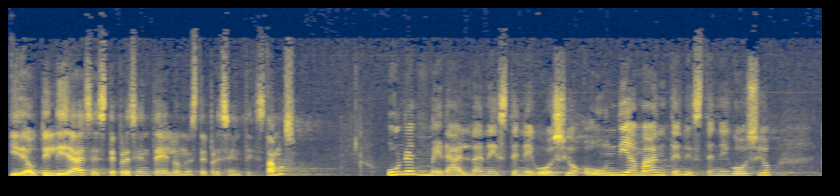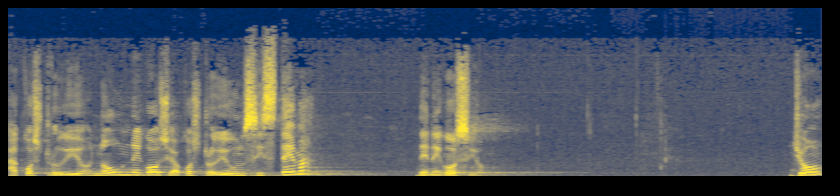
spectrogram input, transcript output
y da utilidades, esté presente él o no esté presente. ¿Estamos? Una esmeralda en este negocio o un diamante en este negocio ha construido, no un negocio, ha construido un sistema de negocio. Yo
